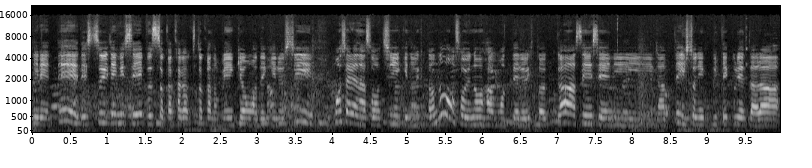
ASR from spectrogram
入れてでついでに生物とか科学とかの勉強もできるしおしゃれなその地域の人のそういうノウハウ持ってる人が先生になって一緒に見てくれたら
